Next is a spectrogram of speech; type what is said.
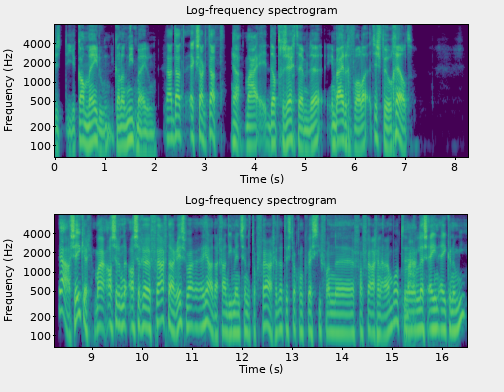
Is, je kan meedoen, je kan ook niet meedoen. nou dat, exact dat. Ja, maar dat gezegd hebbende, in beide gevallen, het is veel geld. Ja, zeker. Maar als er, een- als er eh, vraag naar is, waar, ja, dan gaan die mensen het toch vragen. Dat is toch een kwestie van, eh, van vraag en aanbod. Eh, les 1 economie.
